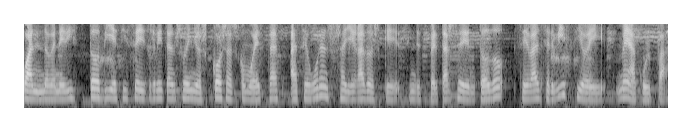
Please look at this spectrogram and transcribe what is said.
Cuando Benedicto XVI grita en sueños cosas como estas, aseguran sus allegados que, sin despertarse del todo, se va al servicio y mea culpa.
